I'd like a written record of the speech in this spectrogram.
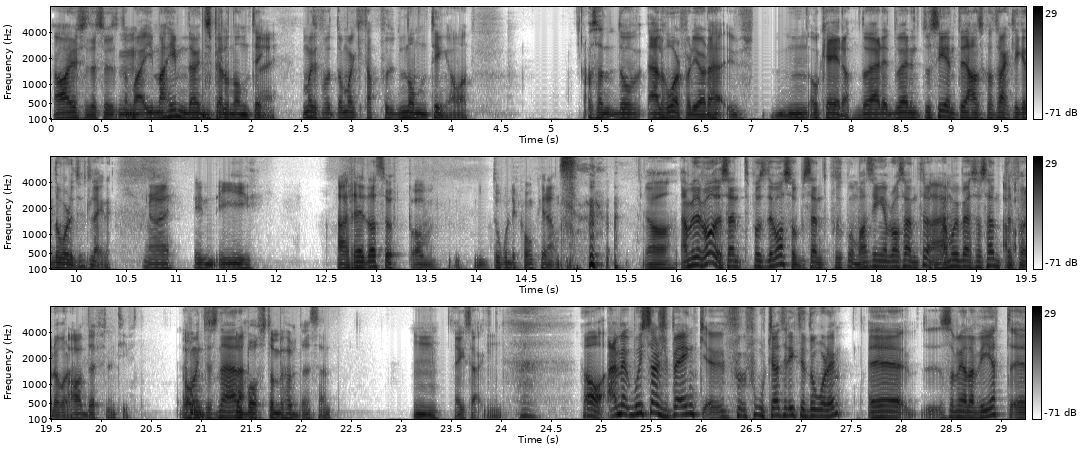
Ja just det, dessutom. Mm. Mm. Mahim har inte spelat någonting. Nej. De har inte fått, de har knappt fått ut någonting av honom. Och sen då Al Horford gör det här, mm, okej då. Då, är det, då, är det, då ser inte hans kontrakt lika dåligt ut längre. Nej, i... i han räddas upp av dålig konkurrens. Ja, ja men det var det. Center, det var så på centerposition. Det fanns inga bra centra. Han var ju bästa center förra året. ja, definitivt. Det var inte så nära. Och Boston behövde en sen. Mm, exakt. Mm. Ja, men Wizards bänk eh, f- fortsatte riktigt dålig. Eh, som vi alla vet. Eh,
